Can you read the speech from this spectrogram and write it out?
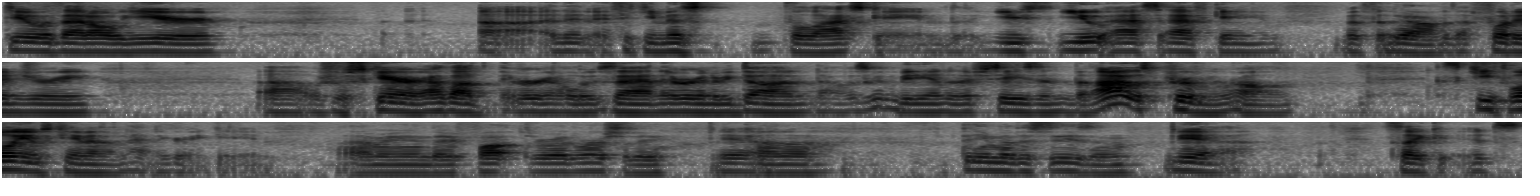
deal with that all year, uh, and then I think he missed the last game, the USF game with a, Yeah. with a foot injury, uh, which was scary. I thought they were going to lose that and they were going to be done. That was going to be the end of their season, but I was proven wrong because Keith Williams came out and had a great game. I mean, they fought through adversity. Yeah. Kind of theme of the season. Yeah, it's like it's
